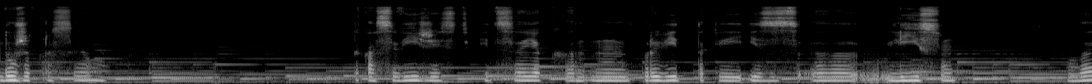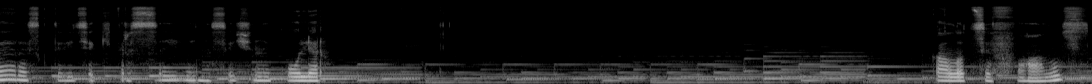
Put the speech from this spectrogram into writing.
дуже красиво. Така свіжість, і це як привіт такий із е, лісу. Вереск, дивіться, який красивий, насичений колір. Калоцефалус.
